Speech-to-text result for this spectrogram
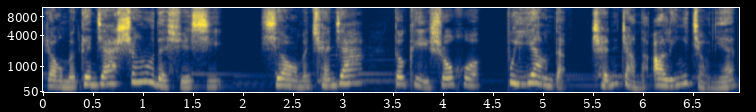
让我们更加深入的学习。希望我们全家都可以收获不一样的成长的2019年。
